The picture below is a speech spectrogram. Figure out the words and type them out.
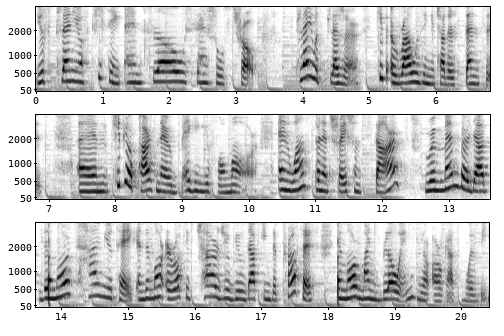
Use plenty of kissing and slow, sensual strokes. Play with pleasure. Keep arousing each other's senses. Um, keep your partner begging you for more. And once penetration starts, remember that the more time you take and the more erotic charge you build up in the process, the more mind blowing your orgasm will be.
